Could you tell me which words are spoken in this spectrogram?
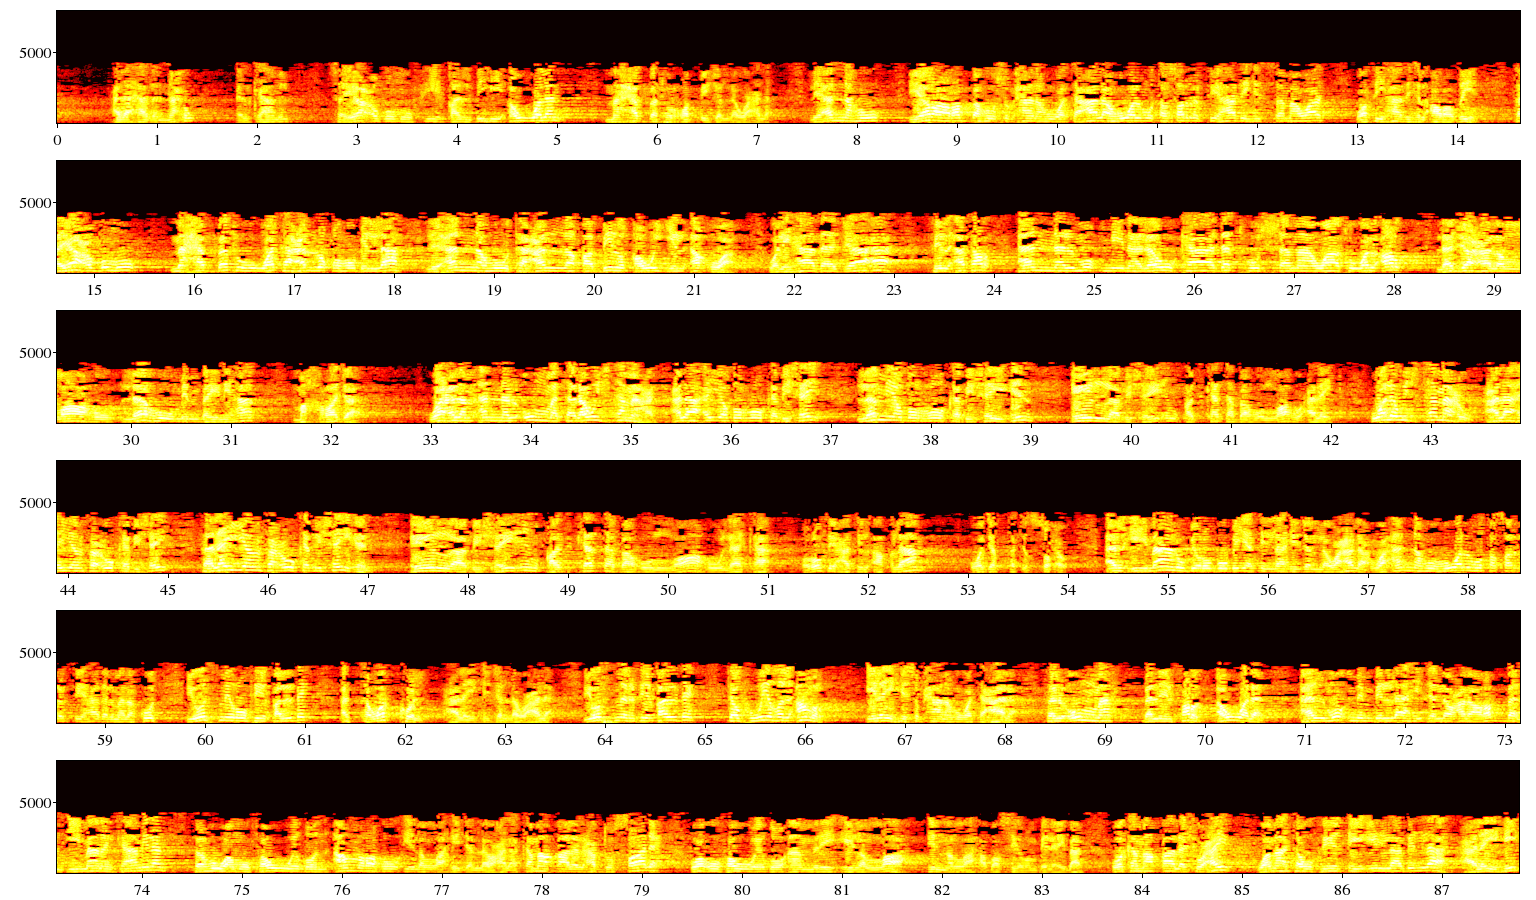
على هذا النحو الكامل سيعظم في قلبه أولا محبة الرب جل وعلا. لأنه يرى ربه سبحانه وتعالى هو المتصرف في هذه السماوات وفي هذه الأراضين فيعظم محبته وتعلقه بالله لأنه تعلق بالقوي الأقوى. ولهذا جاء في الأثر أن المؤمن لو كادته السماوات والأرض لجعل الله له من بينها مخرجا. واعلم أن الأمة لو اجتمعت على أن يضروك بشيء لم يضروك بشيء إلا بشيء قد كتبه الله عليك. ولو اجتمعوا على أن ينفعوك بشيء فلن ينفعوك بشيء إلا بشيء قد كتبه الله لك. رفعت الأقلام وجفت الصحف. الإيمان بربوبية الله جل وعلا وأنه هو المتصرف في هذا الملكوت يثمر في قلبك التوكل عليه جل وعلا. يثمر في قلبك تفويض الأمر. إليه سبحانه وتعالى. فالأمة بل الفرد اولا المؤمن بالله جل وعلا ربا ايمانا كاملا فهو مفوض أمره إلى الله جل وعلا. كما قال العبد الصالح وأفوض أمري إلى الله إن الله بصير بالعباد. وكما قال شعيب وما توفيقي إلا بالله عليه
